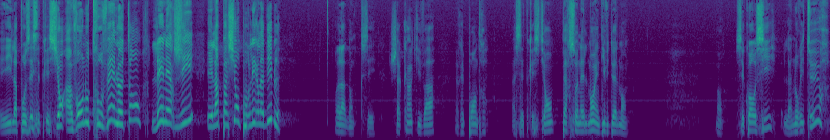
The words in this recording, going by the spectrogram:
Et il a posé cette question, avons-nous trouvé le temps, l'énergie et la passion pour lire la Bible? Voilà, donc c'est chacun qui va répondre à cette question personnellement, individuellement. C'est quoi aussi la nourriture?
